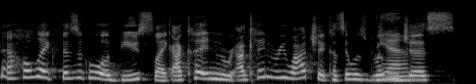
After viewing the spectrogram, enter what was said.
that whole like physical abuse, like I couldn't I couldn't rewatch it because it was really yeah. just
